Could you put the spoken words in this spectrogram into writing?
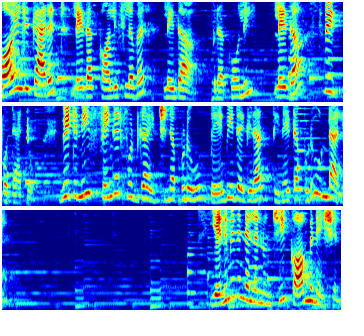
బాయిల్డ్ క్యారెట్ లేదా కాలీఫ్లవర్ లేదా బ్రకోలీ లేదా స్వీట్ పొటాటో వీటిని ఫింగర్ ఫుడ్గా ఇచ్చినప్పుడు బేబీ దగ్గర తినేటప్పుడు ఉండాలి. ఎనిమిది నెలల నుంచి కాంబినేషన్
